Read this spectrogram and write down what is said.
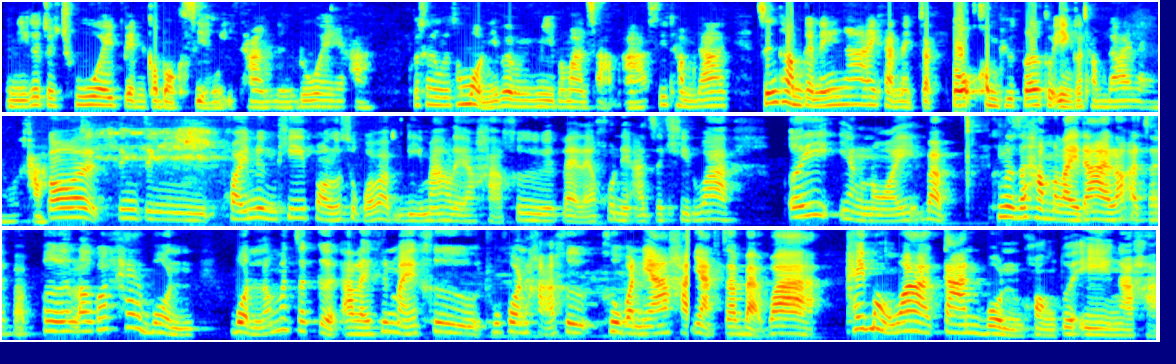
อันนี้ก็จะช่วยเป็นกระบอกเสียงอีกทางหนึ่งด้วยค่ะ เพราะฉะนั้นทั้งหมดนี้มีประมาณ 3 อาร์ตที่ทำได้ ซึ่งทำกันง่ายๆค่ะในจากโต๊ะคอมพิวเตอร์ตัวเองก็ทำได้แล้วค่ะ ก็จริงๆ พอยหนึ่งที่ปอรู้สึกว่าแบบดีมากเลยอะค่ะ คือหลายๆ คนเนี่ยอาจจะคิดว่า เอ้ย อย่างน้อยแบบคือเราจะทำอะไรได้แล้วอาจจะแบบเออเราก็แค่บน่นบ่นแล้วมันจะเกิดอะไรขึ้นไหมคือ ทุกคนคะคือคือวันนี้ค่ะ อยากจะแบบว่าให้มองว่าการบ่นของตัวเองอะค่ะ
